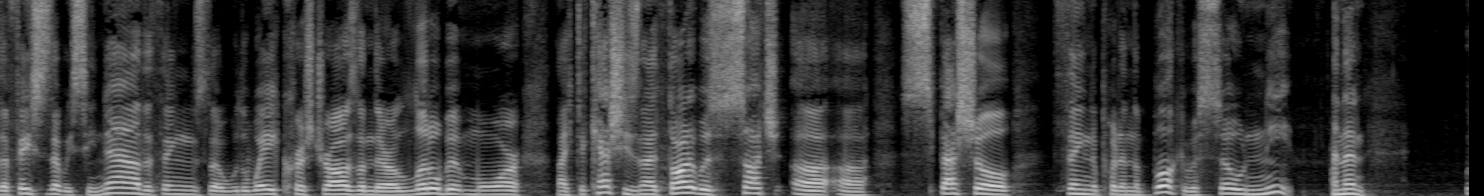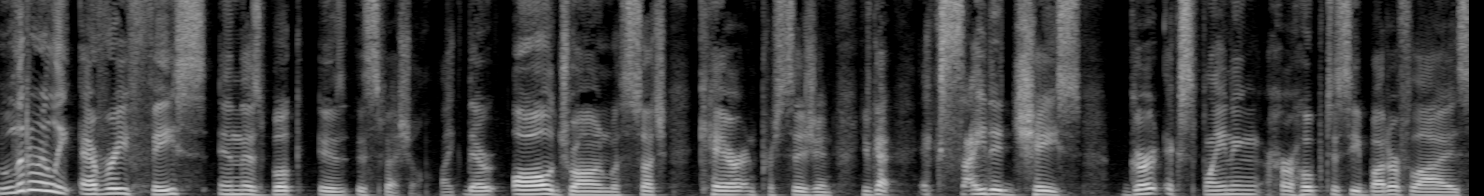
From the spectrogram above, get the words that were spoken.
the faces that we see now, the things, the, the way Kris draws them, they're a little bit more like Takeshi's. And I thought it was such a, a special thing to put in the book. It was so neat. And then literally every face in this book is, is special. Like they're all drawn with such care and precision. You've got excited Chase, Gert explaining her hope to see butterflies.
